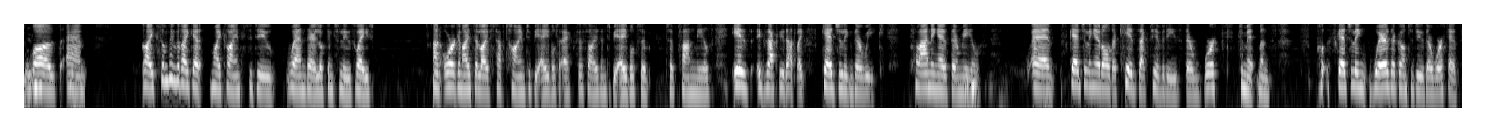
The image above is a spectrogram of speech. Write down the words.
mm-hmm. was um like something that I get my clients to do when they're looking to lose weight and organize their lives to have time to be able to exercise and to be able to to plan meals is exactly that like scheduling their week planning out their mm-hmm. meals um, scheduling out all their kids activities their work commitments sp- scheduling where they're going to do their workouts.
